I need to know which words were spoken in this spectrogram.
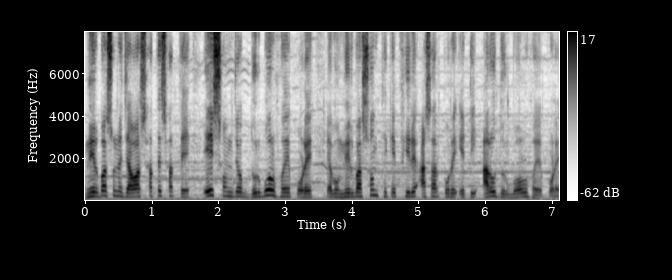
নির্বাসনে যাওয়ার সাথে সাথে এই সংযোগ দুর্বল হয়ে পড়ে এবং নির্বাসন থেকে ফিরে আসার পরে এটি আরও দুর্বল হয়ে পড়ে।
